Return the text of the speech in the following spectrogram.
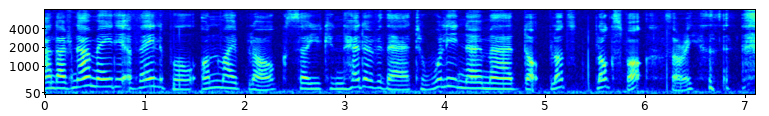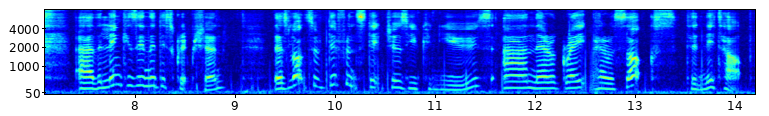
and I've now made it available on my blog so you can head over there to woollynomad.blogspot sorry. Uh, the link is in the description. There's lots of different stitches you can use and they're a great pair of socks to knit up.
